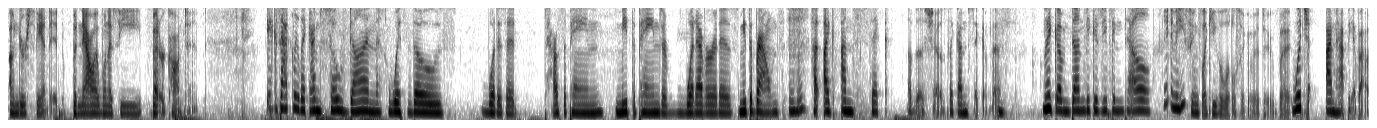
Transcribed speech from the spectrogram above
understand it, but now I want to see better content. exactly. Like I'm so done with those. What is it? House of Payne, Meet the Paynes, or whatever it is. Meet the Browns. Mm-hmm. How, like I'm sick of those shows. Like I'm sick of them. Like I'm done because you can tell, And he seems like he's a little sick of it too. But which I'm happy about,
